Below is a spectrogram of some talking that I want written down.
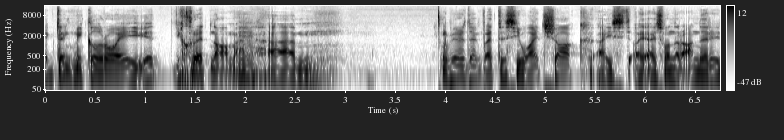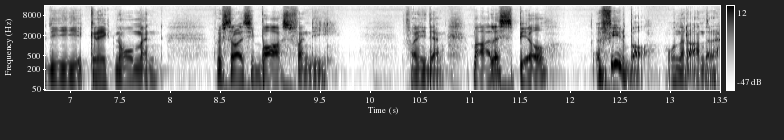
ek dink McIlroy, jy weet, die groot name. Hmm. Ehm um, ek wil dink wat is die White Shark? Hy's hy's onder andere die Greg Norman. Vir sou as die baas van die van die ding. Maar hulle speel 'n vierbal onder andere.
